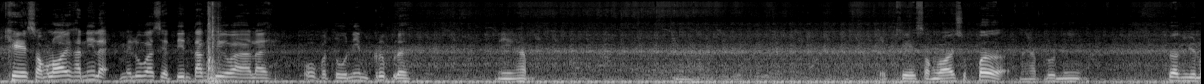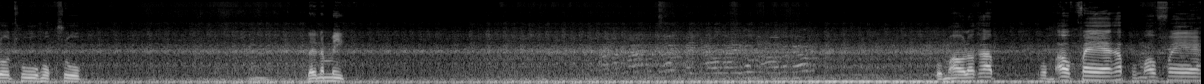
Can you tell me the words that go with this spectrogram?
SK 200คันนี้แหละ ไม่รู้ว่าเสียตินตั้งชื่อว่าอะไร โอ้ ประตูนิ่มกรึบเลย นี่ครับอืม SK 200 Super นะครับ รุ่นนี้ เครื่องยูโร2 6 สูบไดนามิกผมเอาแล้วครับ ผมเอาแฟร์ครับ ผมเอาแฟร์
